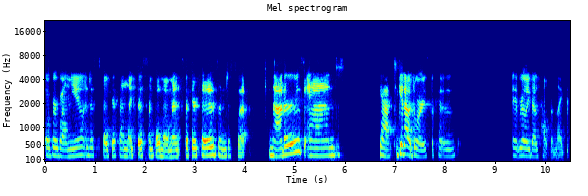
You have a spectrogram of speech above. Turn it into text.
overwhelm you and just focus on like the simple moments with your kids and just what matters and yeah, to get outdoors because it really does help in like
